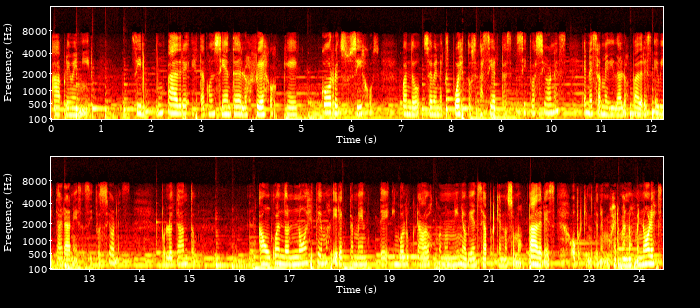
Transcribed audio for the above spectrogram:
a prevenir. Si un padre está consciente de los riesgos que corren sus hijos cuando se ven expuestos a ciertas situaciones, en esa medida los padres evitarán esas situaciones. Por lo tanto, aun cuando no estemos directamente involucrados con un niño, bien sea porque no somos padres o porque no tenemos hermanos menores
